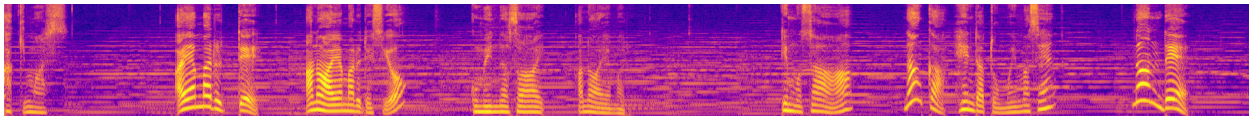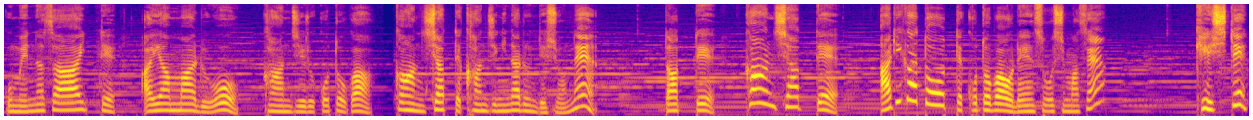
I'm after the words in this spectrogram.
書きます。謝るってあの謝るですよ。ごめんなさい。あの謝る。でもさなんか変だと思いません？なんでごめんなさいって謝るを感じることが感謝って感じになるんでしょうね。だって感謝ってありがとうって言葉を連想しません？決して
